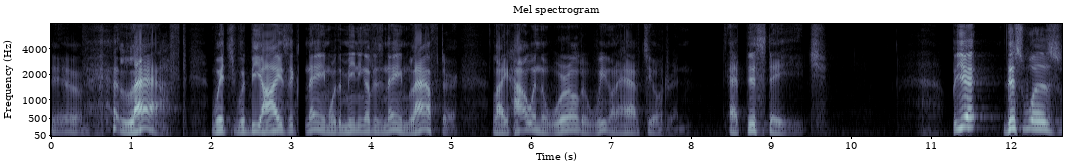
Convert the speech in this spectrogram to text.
uh, laughed, which would be Isaac's name or the meaning of his name, laughter. Like, how in the world are we going to have children at this stage? But yet, this was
